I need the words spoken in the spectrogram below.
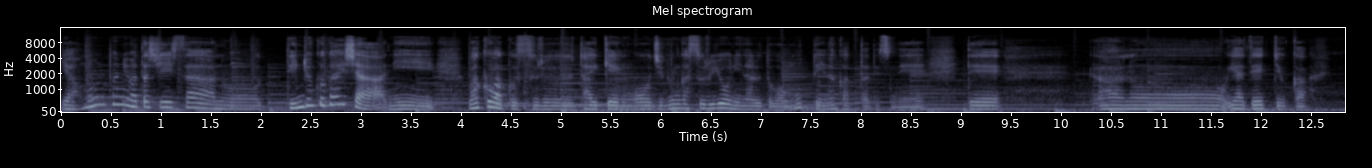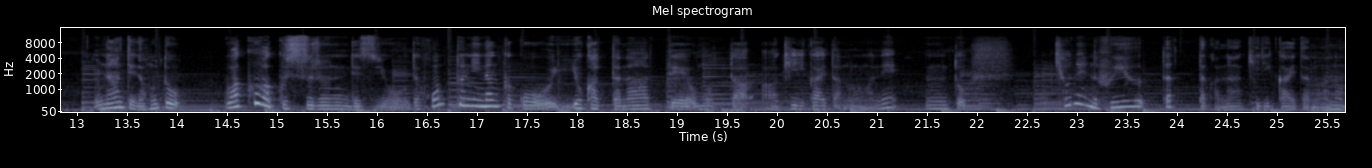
いや本当に私さあの電力会社にワクワクする体験を自分がするようになるとは思っていなかったですね。であのいやでっていうかなんていうの本当ワクワクするんですよ。で本当になんかこう良かったなって思った。切り替えたのがね。うんと去年の冬だったかな切り替えたの。あの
